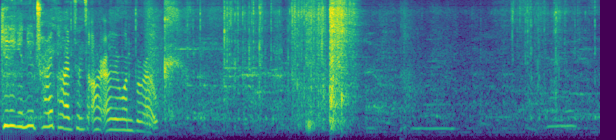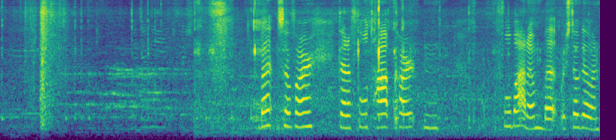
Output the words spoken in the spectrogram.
Getting a new tripod since our other one broke. But so far, got a full top cart and full bottom, but we're still going.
